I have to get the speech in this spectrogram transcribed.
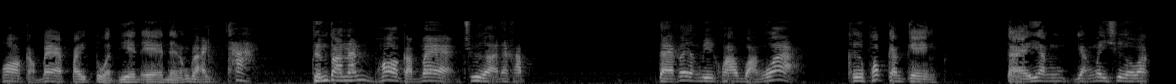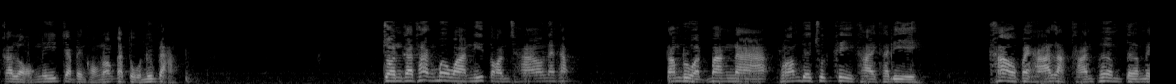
พ่อกับแม่ไปตรวจ DNA เนี่ยน้องไบรท์ค่ะ ถึงตอนนั้นพ่อกับแม่เชื่อนะครับ แต่ก็ยังมีความหวังว่า คือพบกางเกง แต่ยังยังไม่เชื่อว่ากระโหลกนี้จะเป็นของน้องการ์ตูนหรือเปล่า จนกระทั่งเมื่อวานนี้ตอนเช้านะครับตำรวจบางนาพร้อมด้วยชุดคลี่คลายคดี เข้าไปหาหลักฐานเพิ่มเติมใน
